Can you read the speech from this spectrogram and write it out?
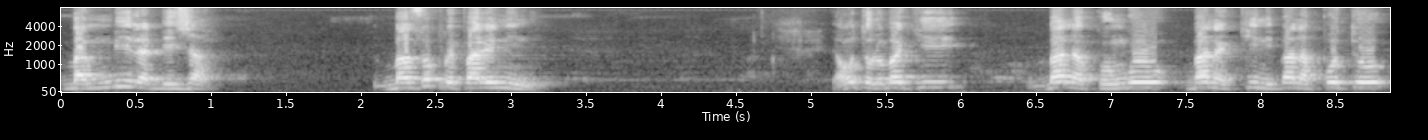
bambila déjà bazo prépare nini yango tolobaki bana congo bana kini bana poto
